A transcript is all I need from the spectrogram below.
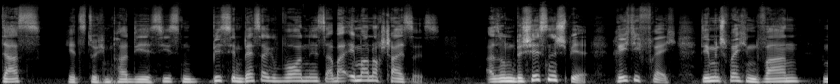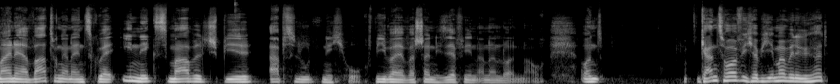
das jetzt durch ein paar DLCs ein bisschen besser geworden ist, aber immer noch scheiße ist. Also ein beschissenes Spiel. Richtig frech. Dementsprechend waren meine Erwartungen an ein Square Enix Marvel-Spiel absolut nicht hoch. Wie bei wahrscheinlich sehr vielen anderen Leuten auch. Und ganz häufig habe ich immer wieder gehört,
